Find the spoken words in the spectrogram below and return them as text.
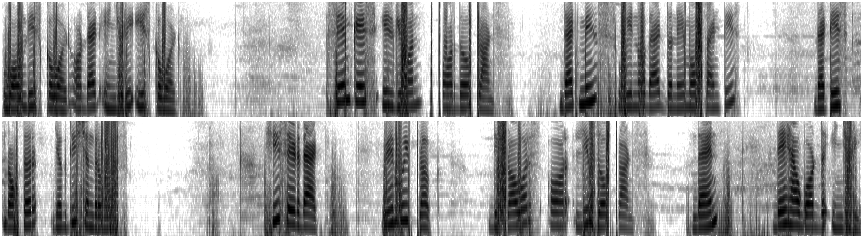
wound is covered or that injury is covered. Same case is given for the plants. That means we know that the name of scientist that is dr jagdish chandra bose. He said that when we pluck the flowers or leaves of plants then they have got the injury.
